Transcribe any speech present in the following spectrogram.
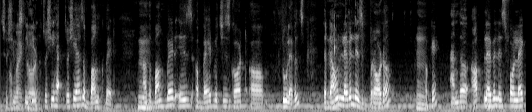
So she Oh was sleeping. God. so she ha- so she has a bunk bed. Now Hmm. the bunk bed is a bed which has got uh, two levels the Hmm. down level is broader Hmm. okay? And the up level is for like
